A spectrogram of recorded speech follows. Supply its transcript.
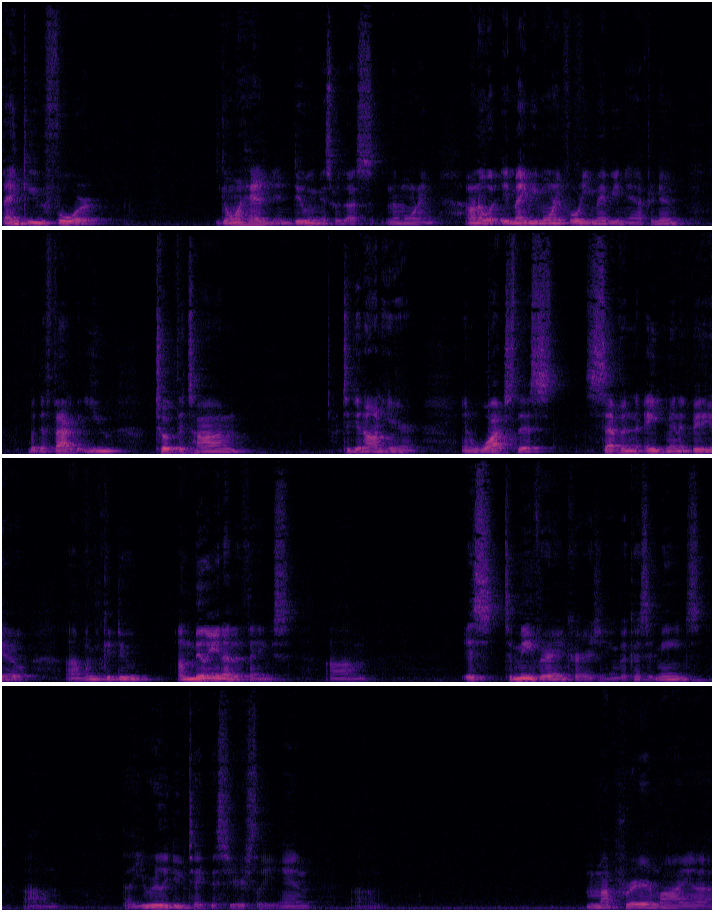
thank you for going ahead and doing this with us in the morning. I don't know what it may be morning for you, maybe in the afternoon, but the fact that you took the time to get on here and watch this seven, eight minute video um, when you could do a million other things um, is to me very encouraging because it means um, that you really do take this seriously and my prayer, my uh,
